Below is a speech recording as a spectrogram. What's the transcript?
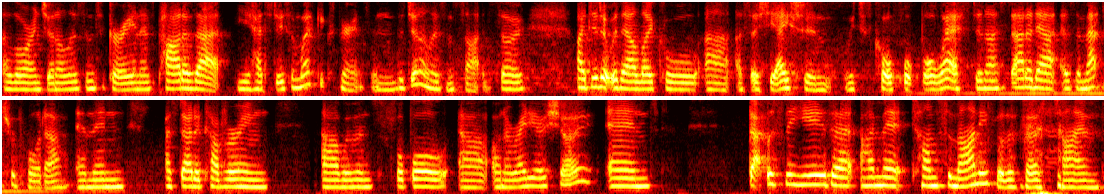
a law and journalism degree, and as part of that, you had to do some work experience in the journalism side. So I did it with our local uh, association, which is called Football West, and I started out as a match reporter, and then I started covering uh, women's football uh, on a radio show, and that was the year that I met Tom Sermanni for the first time,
